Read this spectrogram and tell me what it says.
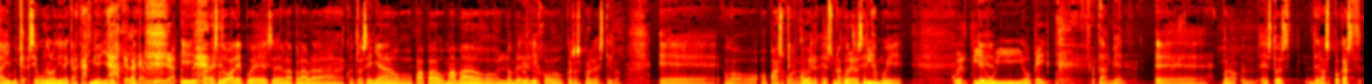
hay mucha, si alguno lo tiene, que la cambie ya. que la cambie ya. Y para esto vale pues eh, la palabra contraseña, o papa, o mama, o el nombre del hijo, o cosas por el estilo. Eh, o, password, ¿no? es una contraseña muy. QWERTY-OP. También. Eh, bueno, esto es de las pocas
